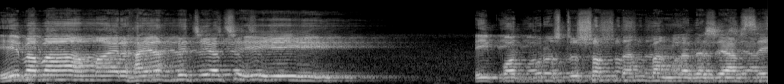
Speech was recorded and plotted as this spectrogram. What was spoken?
এ বাবা মায়ের হায়াত বেঁচে আছে। এই পথভ্রষ্ট সন্তান বাংলাদেশে আসছে।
